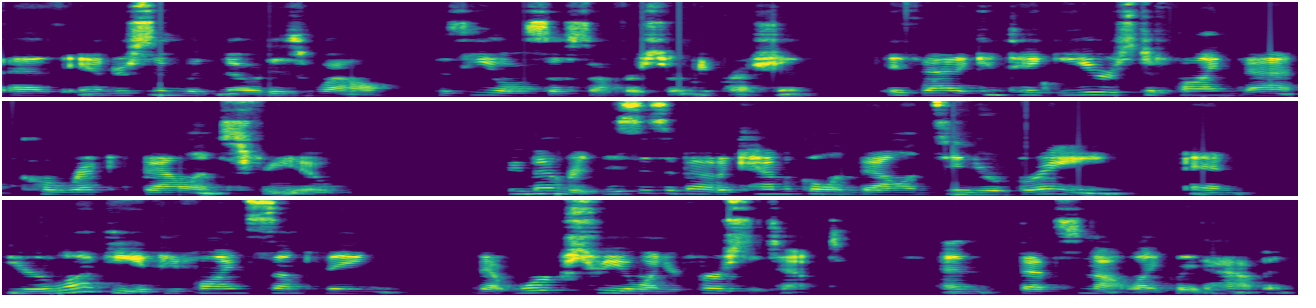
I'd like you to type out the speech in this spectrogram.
as Anderson would note as well, because he also suffers from depression, is that it can take years to find that correct balance for you. Remember, this is about a chemical imbalance in your brain, and you're lucky if you find something that works for you on your first attempt, and that's not likely to happen.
